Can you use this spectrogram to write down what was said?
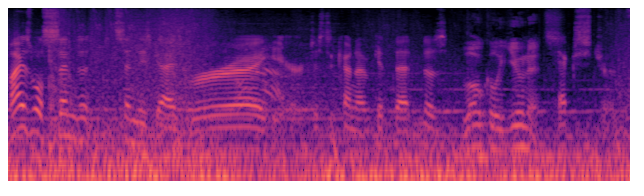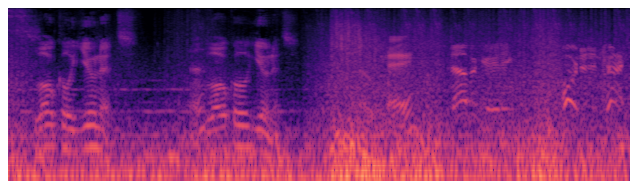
Might as well send it, send these guys right here, just to kind of get that those Local units. extras. Local units. Local units. Okay. Navigating. Hornet attacking.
